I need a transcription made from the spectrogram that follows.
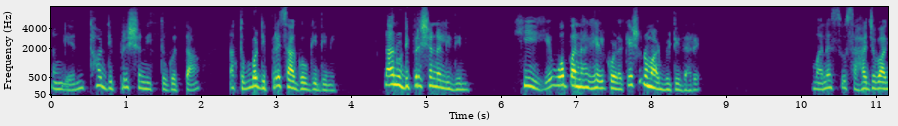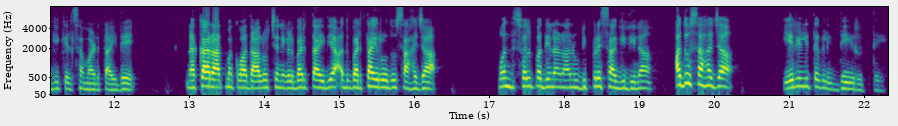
ನನಗೆ ಎಂಥ ಡಿಪ್ರೆಷನ್ ಇತ್ತು ಗೊತ್ತಾ? ನಾ ತುಂಬಾ ಡಿಪ್ರೆಸ್ ಆಗೋಗಿದ್ದೀನಿ. ನಾನು ಡಿಪ್ರೆಷನ್ ಅಲ್ಲಿ ಇದ್ದೀನಿ ಹೀಗೆ ಓಪನ್ ಆಗಿ ಹೇಳ್ಕೊಳ್ಳೋಕ್ಕೆ ಶುರು ಮಾಡಿಬಿಟ್ಟಿದ್ದಾರೆ. ಮನಸ್ಸು ಸಹಜವಾಗಿ ಕೆಲಸ ಮಾಡ್ತಾ ಇದೆ. ನಕಾರಾತ್ಮಕವಾದ ಆಲೋಚನೆಗಳು ಬರ್ತಾ ಇದೆಯಾ? ಅದು ಬರ್ತಾ ಇರೋದು ಸಹಜ. ಒಂದು ಸ್ವಲ್ಪ ದಿನ ನಾನು ಡಿಪ್ರೆಸ್ ಆಗಿದ್ದೀನ ಅದು ಸಹಜ. ಏರಿಳಿತಗಳಿದ್ದೇ ಇರುತ್ತೆ.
